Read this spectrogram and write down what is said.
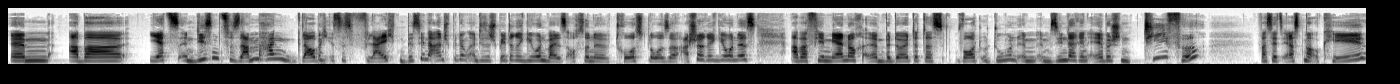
Ähm, aber jetzt in diesem Zusammenhang, glaube ich, ist es vielleicht ein bisschen eine Anspielung an diese späte Region, weil es auch so eine trostlose Asche-Region ist. Aber vielmehr noch äh, bedeutet das Wort Udun im, im Sindarin-Elbischen Tiefe was jetzt erstmal okay,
